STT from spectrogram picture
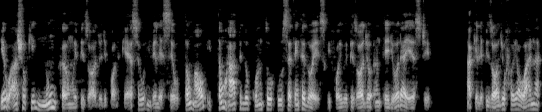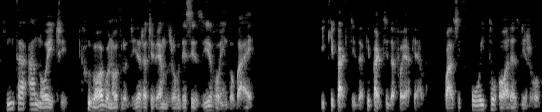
Eu acho que nunca um episódio de podcast envelheceu tão mal e tão rápido quanto o 72, que foi o episódio anterior a este. Aquele episódio foi ao ar na quinta à noite. Logo no outro dia já tivemos jogo decisivo em Dubai. E que partida, que partida foi aquela? Quase oito horas de jogo.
